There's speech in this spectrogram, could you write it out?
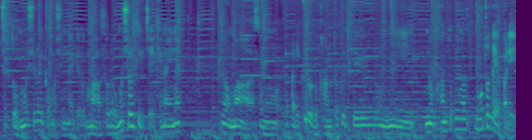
ちょっと面白いかもしれないけどまあそれ面白いって言っちゃいけないね。でもまあそのやっぱり黒田監督っていうふうにの監督のもとでやっぱり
